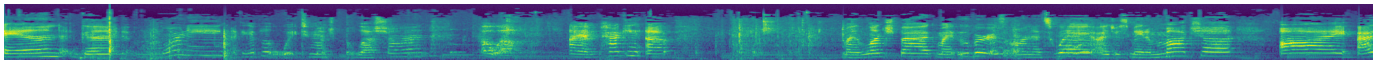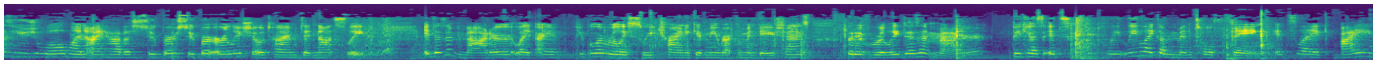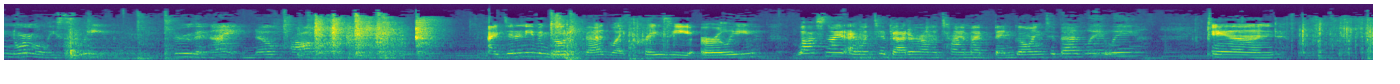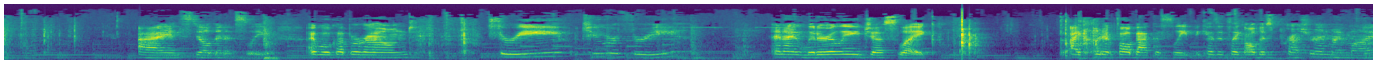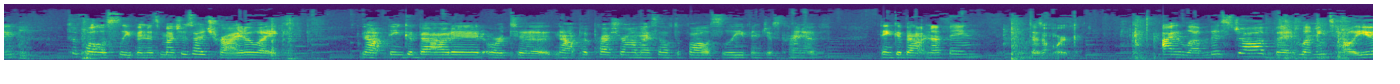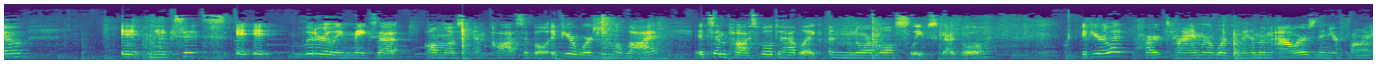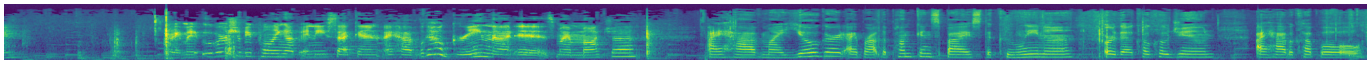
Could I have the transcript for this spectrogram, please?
And good morning. I think I put way too much blush on. Oh well. I am packing up my lunch bag. My Uber is on its way. I just made a matcha. I, as usual, when I have a super, super early showtime, did not sleep. It doesn't matter, like, I people are really sweet trying to give me recommendations, but it really doesn't matter because it's completely like a mental thing. It's like, I normally sleep through the night, no problem. I didn't even go to bed like crazy early last night. I went to bed around the time I've been going to bed lately. And I still didn't sleep. I woke up around three, two or three, and I literally just like, I couldn't fall back asleep because it's like all this pressure in my mind to fall asleep. And as much as I try to like not think about it or to not put pressure on myself to fall asleep and just kind of think about nothing, it doesn't work. I love this job, but let me tell you, it makes it, it, it literally makes it almost impossible. If you're working a lot, it's impossible to have like a normal sleep schedule. If you're like part-time or work minimum hours, then you're fine. All right, my Uber should be pulling up any second. I have, look how green that is, my matcha. I have my yogurt. I brought the pumpkin spice, the Culina, or the Cocojune. I have a couple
